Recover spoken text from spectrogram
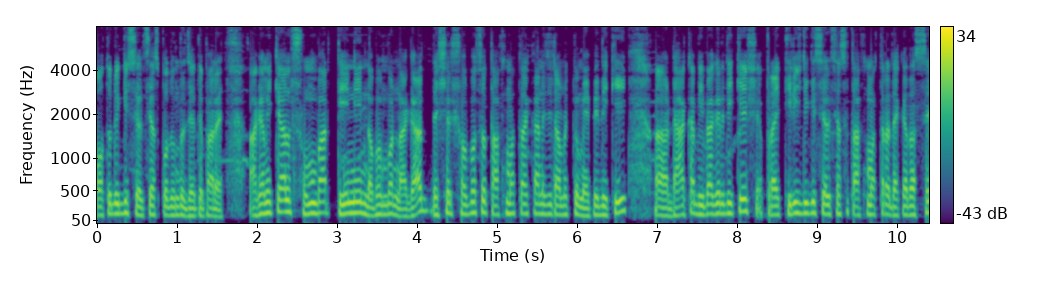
কত ডিগ্রি সেলসিয়াস পর্যন্ত যেতে পারে? আগামীকাল সোমবার তিনই নভেম্বর নাগাদ দেশের সর্বোচ্চ তাপমাত্রা এখানে যদি আমরা একটু মেপে দেখি ঢাকা বিভাগের দিকে প্রায় তিরিশ ডিগ্রি সেলসিয়াসের তাপমাত্রা দেখা যাচ্ছে।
